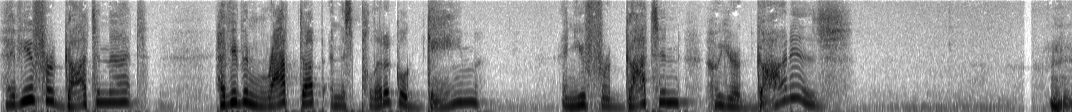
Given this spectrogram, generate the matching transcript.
Have you forgotten that? Have you been wrapped up in this political game and you've forgotten who your God is? Hmm.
